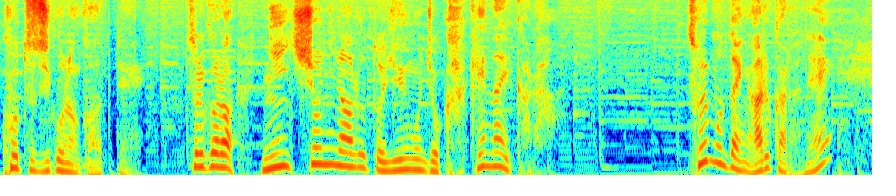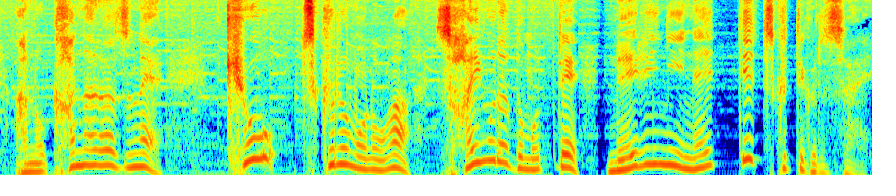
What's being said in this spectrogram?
交通事故なんかあって。それから認知症になると遺言状書けないから。そういう問題があるからね。あの必ずね今日作るものが最後だと思って練りに練って作ってください。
